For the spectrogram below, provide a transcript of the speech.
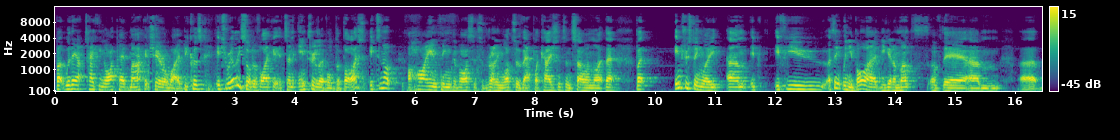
but without taking iPad market share away, because it's really sort of like it's an entry level device. It's not a high end thing device that's running lots of applications and so on like that. But interestingly, um, it, if you, I think when you buy it, you get a month of their um, uh,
